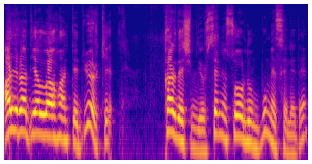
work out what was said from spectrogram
Ali radıyallahu anh de diyor ki, kardeşim diyor senin sorduğun bu meselede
